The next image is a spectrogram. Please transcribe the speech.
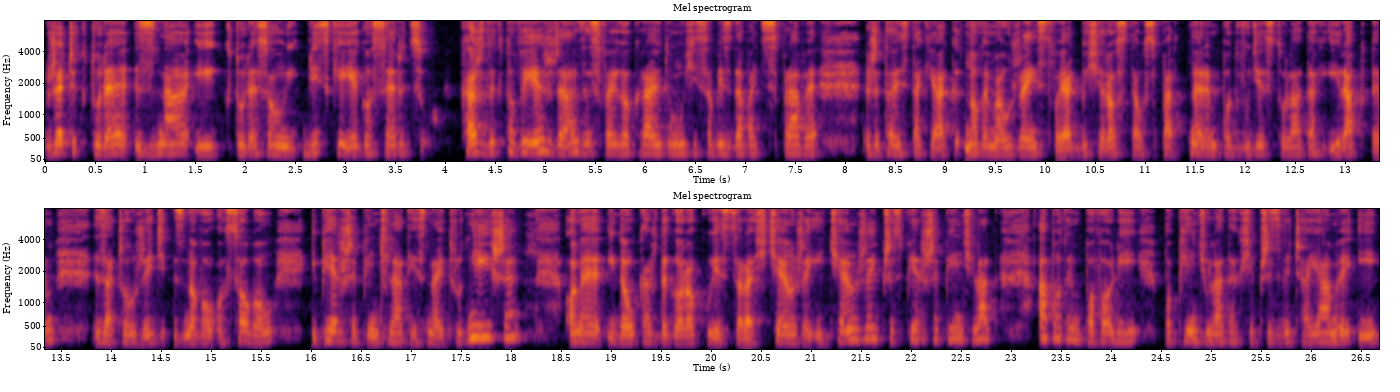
rzeczy, które zna i które są bliskie jego sercu. Każdy, kto wyjeżdża ze swojego kraju, to musi sobie zdawać sprawę, że to jest tak jak nowe małżeństwo, jakby się rozstał z partnerem po 20 latach i raptem zaczął żyć z nową osobą. I pierwsze 5 lat jest najtrudniejsze. One idą każdego roku, jest coraz ciężej i ciężej przez pierwsze 5 lat, a potem powoli po 5 latach się przyzwyczajamy i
